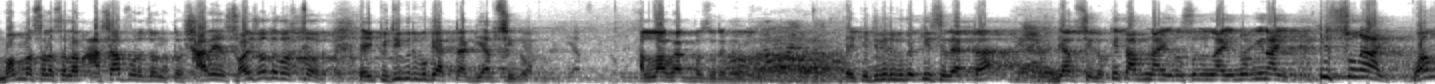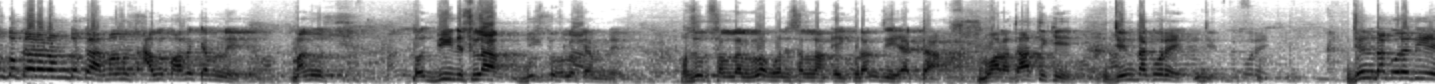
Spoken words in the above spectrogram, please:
মোহাম্মদ সাল্লাহ সাল্লাম আসা পর্যন্ত সাড়ে ছয় শত বছর এই পৃথিবীর বুকে একটা গ্যাপ ছিল। আল্লাহ একবার জোরে বলুন। এই পৃথিবীর বুকে কি ছিল? একটা গ্যাপ ছিল। কিতাব নাই, রসুল নাই, নবী নাই, কিচ্ছু নাই। অন্ধকার আর অন্ধকার। মানুষ আলো পাবে কেমনে? মানুষ তো দিন ইসলাম বুঝবে হলো কেমনে? হজুর সাল্লাহ সাল্লাম এই কোরআন দিয়ে একটা মরা জাতিকে জিন্দা করে জিন্দা করে দিয়ে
